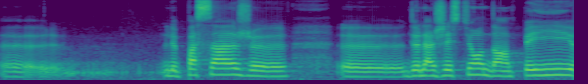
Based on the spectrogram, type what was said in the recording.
le passage de la gestion d'un pays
